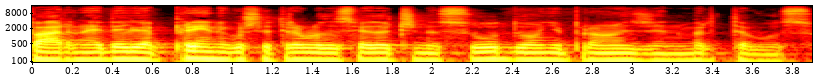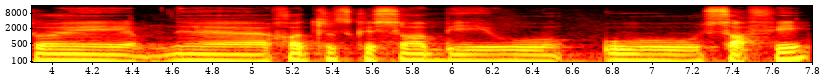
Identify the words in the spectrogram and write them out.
par nedelja pre nego što je trebalo da svedoči na sudu, on je pronađen mrtav u svojoj e, hotelskoj sobi u, u Sofiji,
